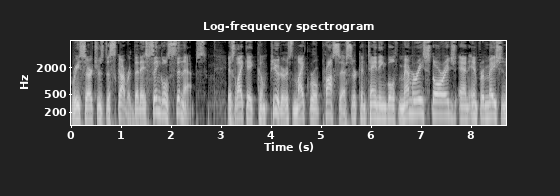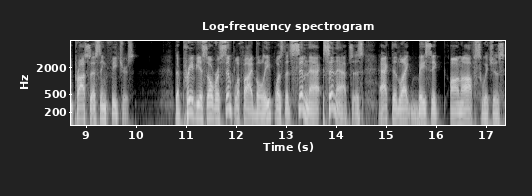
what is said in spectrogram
Researchers discovered that a single synapse is like a computer's microprocessor containing both memory, storage, and information processing features. The previous oversimplified belief was that synapses acted like basic on-off switches,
